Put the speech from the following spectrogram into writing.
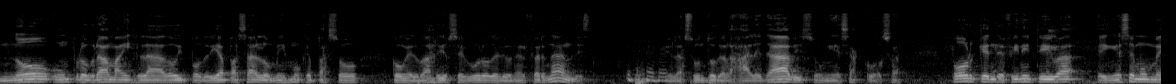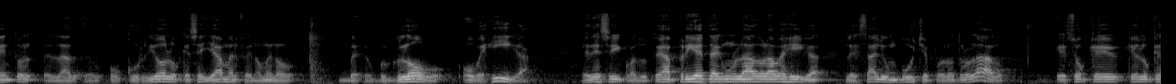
no un programa aislado y podría pasar lo mismo que pasó con el barrio seguro de Leonel Fernández, el asunto de las Ale Davison y esas cosas, porque en definitiva en ese momento ocurrió lo que se llama el fenómeno globo o vejiga, es decir, cuando usted aprieta en un lado la vejiga, le sale un buche por otro lado. ¿Eso qué, qué es lo que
